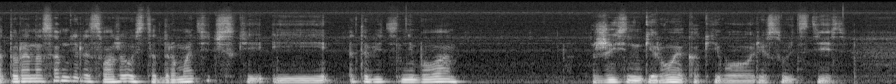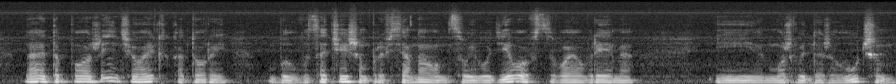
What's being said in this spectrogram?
которая на самом деле сложилась-то драматически, и это ведь не была жизнь героя, как его рисуют здесь. Да, это была жизнь человека, который был высочайшим профессионалом своего дела в свое время и, может быть, даже лучшим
